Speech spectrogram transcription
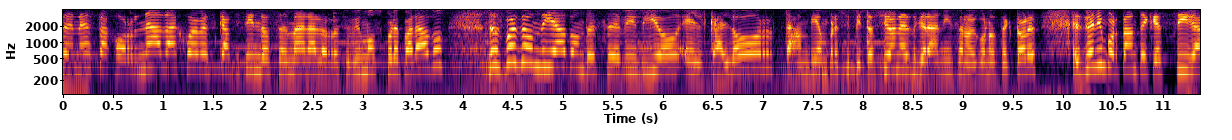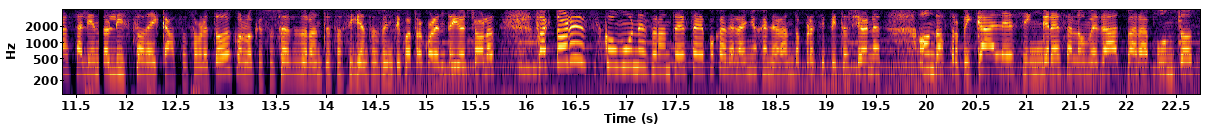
en esta jornada, jueves casi fin de semana, lo recibimos preparados después de un día donde se vivió el calor, también precipitaciones, granizo en algunos sectores. Es bien importante que siga saliendo listo de casa, sobre todo con lo que sucede durante estas siguientes 24 a 48 horas. Factores comunes durante esta época del año generando precipitaciones, ondas tropicales, ingresa la humedad para puntos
